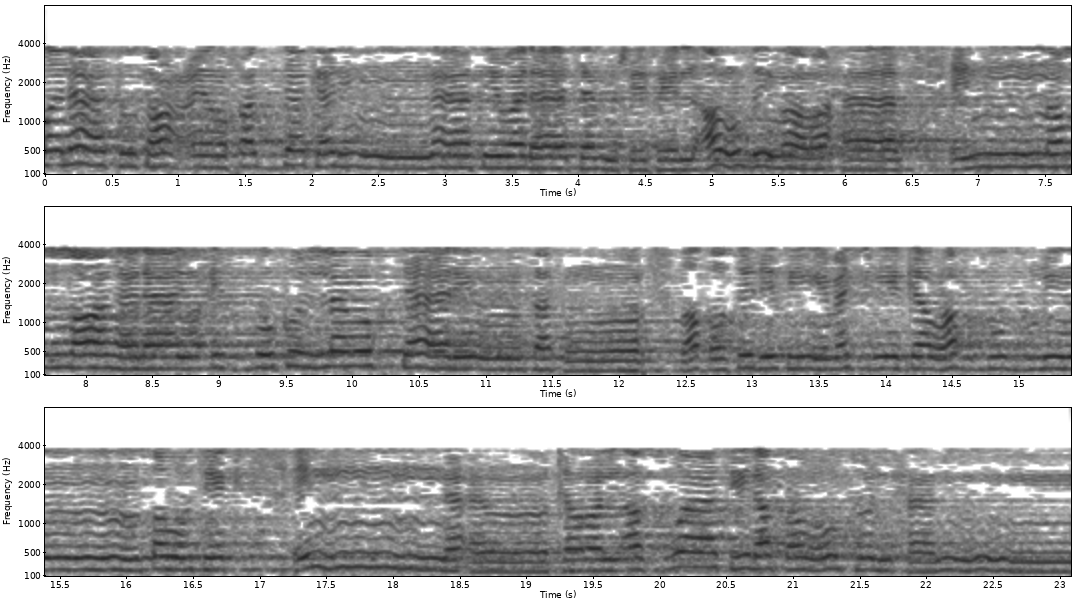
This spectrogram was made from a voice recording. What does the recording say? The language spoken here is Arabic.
ولا تطعر خدك للناس ولا تمش في الأرض مرحا. إن الله لا يحب كل مختار فخور. فاقصد في مشيك واغضض من صوتك. إن أنكر الأصوات لصوت الحمير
